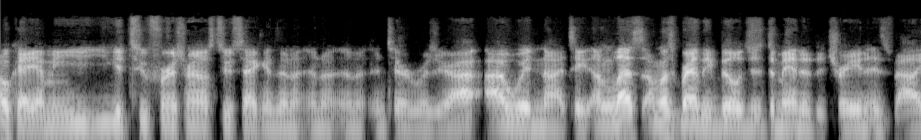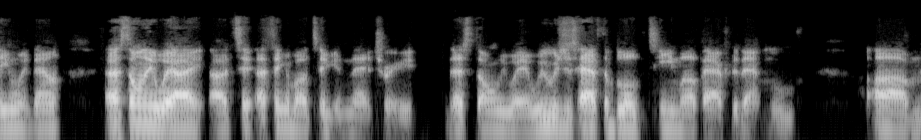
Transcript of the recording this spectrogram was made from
okay. I mean, you, you get two first rounds, two seconds, and, a, and, a, and, a, and Terry Rozier. I, I would not take unless unless Bradley Beal just demanded a trade and his value went down. That's the only way I I, t- I think about taking that trade. That's the only way. We would just have to blow the team up after that move. Um,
